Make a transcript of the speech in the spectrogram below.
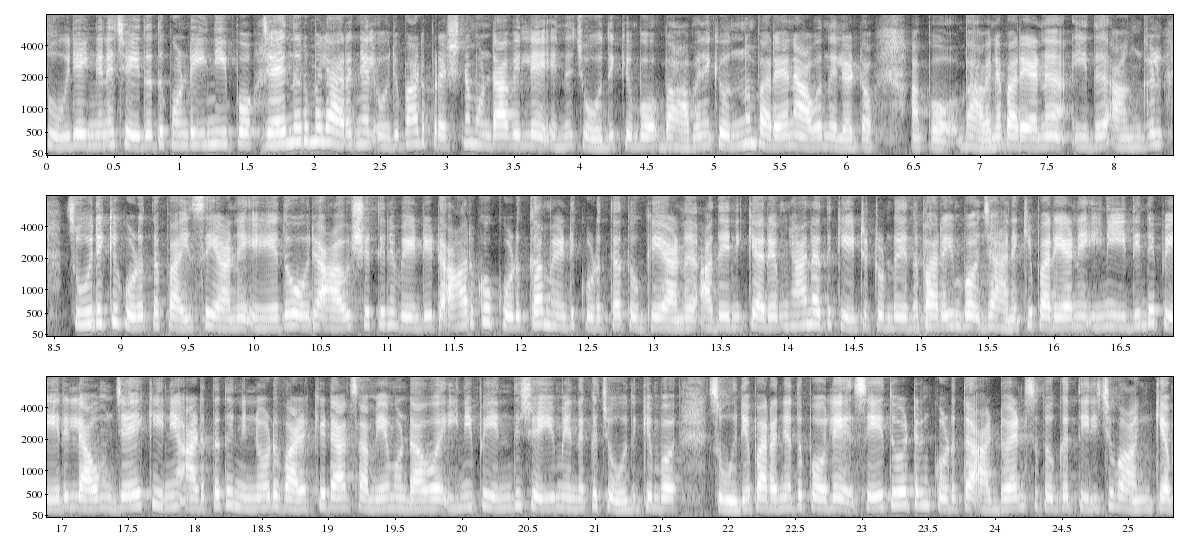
സൂര്യ ഇങ്ങനെ ചെയ്തത് കൊണ്ട് ഇനിയിപ്പോൾ ജയനിർമ്മല അറിഞ്ഞാൽ ഒരുപാട് പ്രശ്നമുണ്ടാവില്ലേ? എന്ന് ചോദിക്കുമ്പോൾ ഭാവനയ്ക്ക് ഒന്നും പറയാനാവുന്നില്ല കേട്ടോ അപ്പോൾ ഭാവന പറയാണ് ഇത് അങ്കിൾ സൂര്യയ്ക്ക് കൊടുത്ത പൈസയാണ്. ഏതോ ഒരു ആവശ്യത്തിന് വേണ്ടിയിട്ട് ആർക്കോ കൊടുക്കാൻ വേണ്ടി കൊടുത്ത തുകയാണ്. അതെനിക്കറിയാം. ഞാനത് കേട്ടിട്ടുണ്ട് എന്ന് പറയുമ്പോൾ ജാനകി പറയാണ് ഇനി ഇതിന്റെ പേരിലാവും. ജയക്ക് ഇനി അടുത്തത് നിന്നോട് വഴക്കിടാൻ സമയമുണ്ടാവുക. ഇനിയിപ്പോൾ എന്ത് ചെയ്യും? എന്നൊക്കെ ചോദിക്കുമ്പോൾ സൂര്യ പറഞ്ഞതുപോലെ സേതുവേട്ടൻ കൊടുത്ത അഡ്വാൻസ് തുക തിരിച്ചു വാങ്ങിക്കാം.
